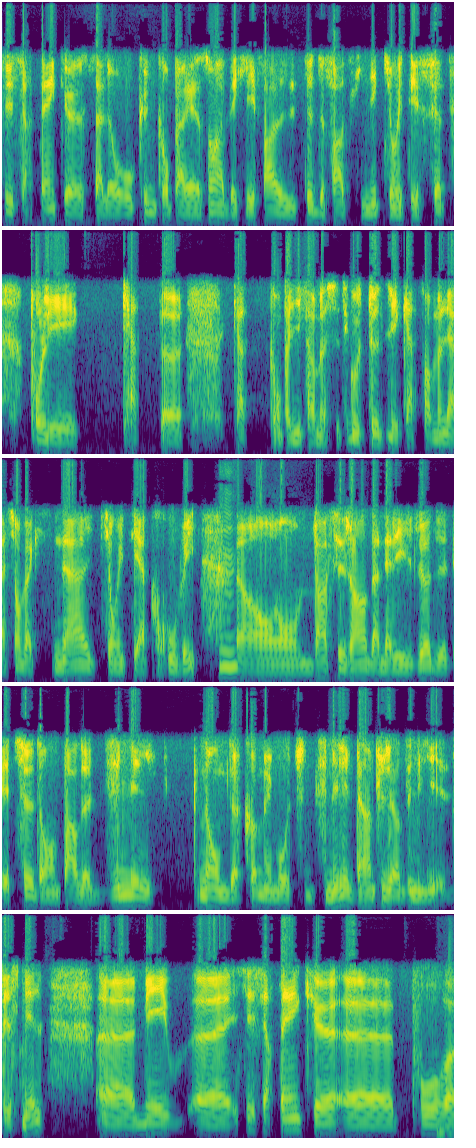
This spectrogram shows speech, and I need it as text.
c'est certain que ça n'a aucune comparaison avec les phases, de phases cliniques qui ont été faites pour les quatre, euh, quatre compagnies pharmaceutiques ou toutes les quatre formulations vaccinales qui ont été approuvées. Mm. Euh, dans ces genres d'analyses-là, d'études, on parle de 10 000 nombre de cas, même au-dessus de 10 000, évidemment, plusieurs 10 000. Euh, mais euh, c'est certain que euh, pour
